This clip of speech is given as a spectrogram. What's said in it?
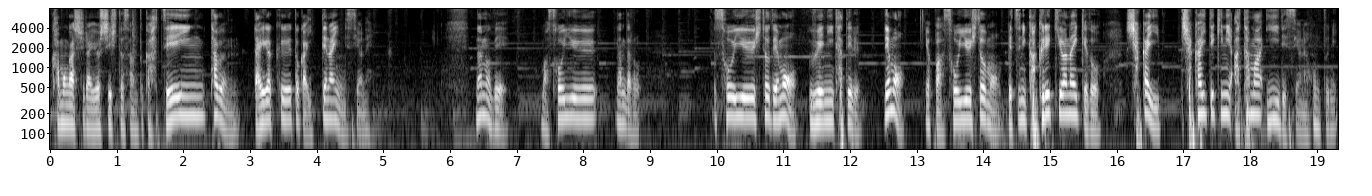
鴨頭義人さんとか全員多分大学とか行ってないんですよね。なので、まあ、そういうなんだろうそういう人でも上に立てるでもやっぱそういう人も別に学歴はないけど社会社会的に頭いいですよね本当に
